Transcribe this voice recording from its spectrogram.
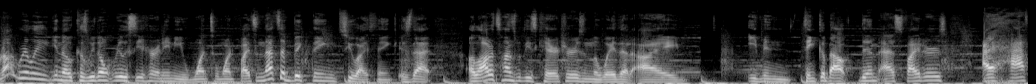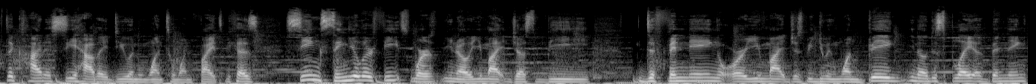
Not really, you know, because we don't really see her in any one-to-one fights, and that's a big thing too. I think is that a lot of times with these characters and the way that I even think about them as fighters, I have to kind of see how they do in one-to-one fights because seeing singular feats where you know you might just be defending or you might just be doing one big, you know, display of bending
